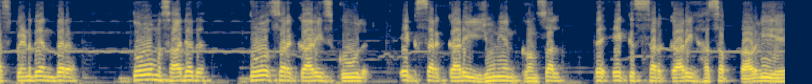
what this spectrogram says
ਇਸ ਪਿੰਡ ਦੇ ਅੰਦਰ ਦੋ ਮਸਾਜਦ, ਦੋ ਸਰਕਾਰੀ ਸਕੂਲ ਇੱਕ ਸਰਕਾਰੀ ਯੂਨੀਅਨ ਕੌਂਸਲ ਤੇ ਇੱਕ ਸਰਕਾਰੀ ਹਸਪਤਾਲ ਵੀ ਹੈ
